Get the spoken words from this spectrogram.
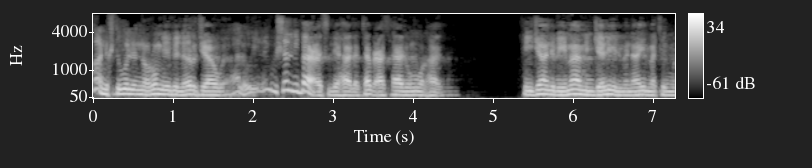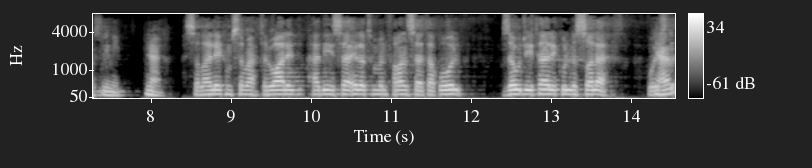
كانك تقول انه رمي بالإرجاء وش اللي باعث لهذا تبعث هذه الأمور هذه؟ في جانب إمام جليل من أئمة المسلمين. نعم. أحسن الله إليكم سماحة الوالد. هذه سائلة من فرنسا تقول زوجي تارك للصلاة. نعم.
